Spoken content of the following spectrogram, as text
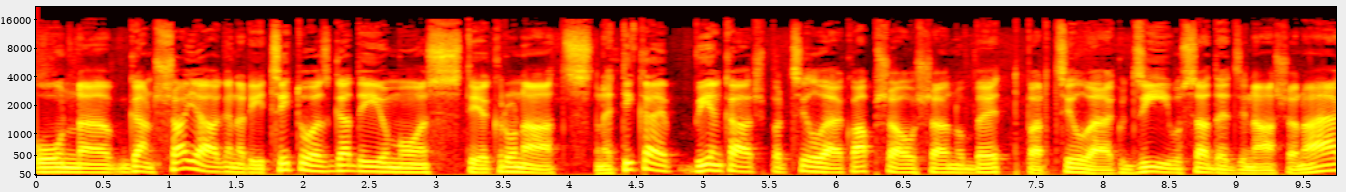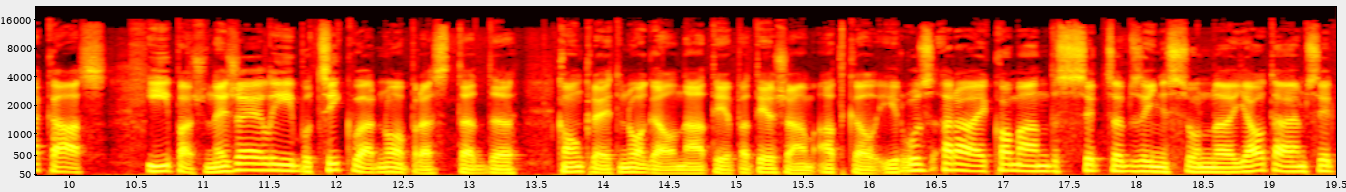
Un uh, gan šajā, gan arī citos gadījumos tiek runāts ne tikai vienkārši par cilvēku apšaušanu, bet par cilvēku dzīvu sadedzināšanu ēkās, īpašu nežēlību, cik var noprast, tad uh, konkrēti nogalinātie patiešām atkal ir uz arāja komandas sirdsapziņas, un uh, jautājums ir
